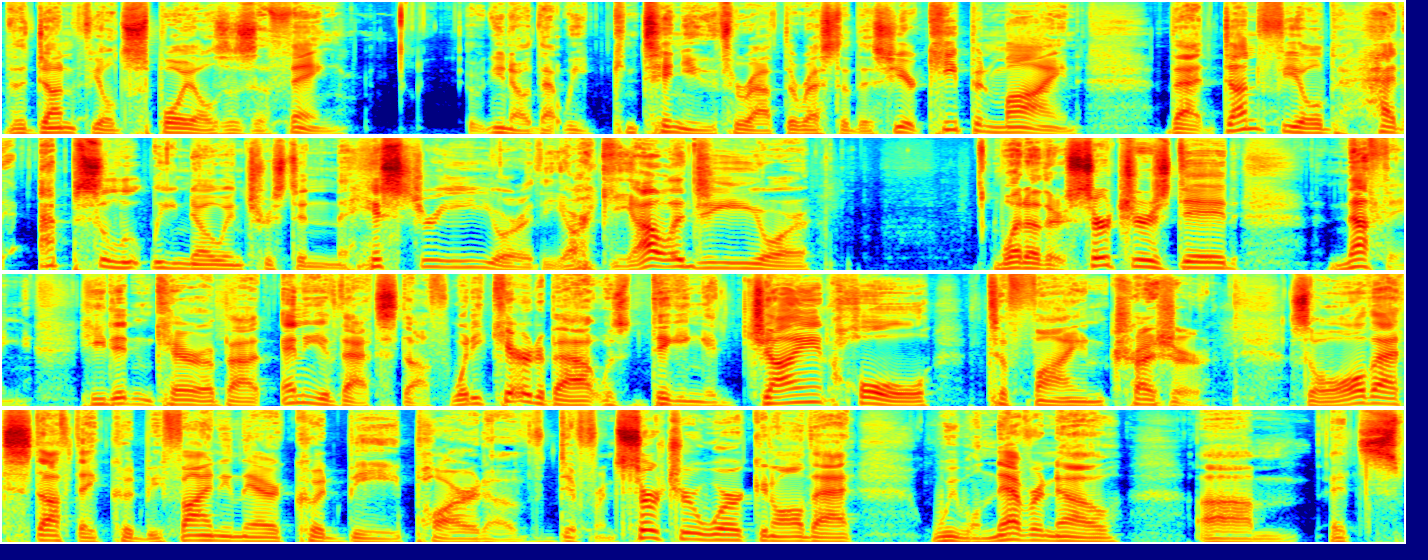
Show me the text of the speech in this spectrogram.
the Dunfield spoils is a thing you know that we continue throughout the rest of this year keep in mind that Dunfield had absolutely no interest in the history or the archaeology or what other searchers did Nothing. He didn't care about any of that stuff. What he cared about was digging a giant hole to find treasure. So, all that stuff they could be finding there could be part of different searcher work and all that. We will never know. Um, it's,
